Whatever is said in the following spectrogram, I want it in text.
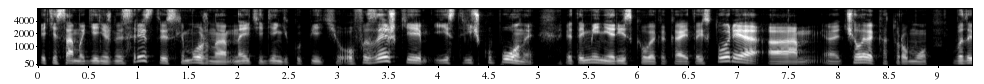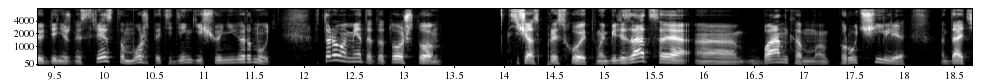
эти самые денежные средства, если можно на эти деньги купить ОФЗшки и стричь купоны. Это менее рисковая какая-то история, а э, человек, которому выдают денежные средства, может эти деньги еще и не вернуть. Второй момент это то, что Сейчас происходит мобилизация. Э, банкам поручили дать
